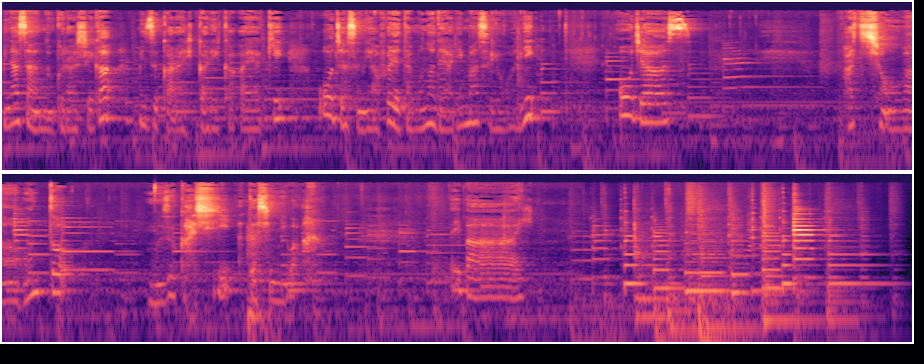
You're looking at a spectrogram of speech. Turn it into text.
皆さんの暮らしが自ら光り輝きオージャスにあふれたものでありますように。オージャス。ファッションは本当難しい。私には。バイバーイ。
